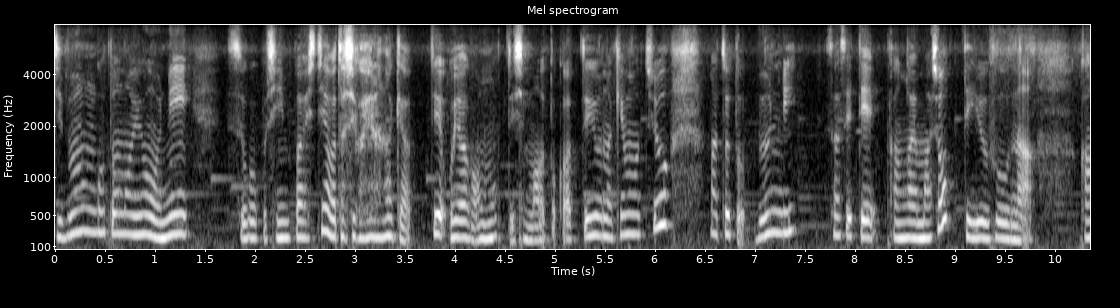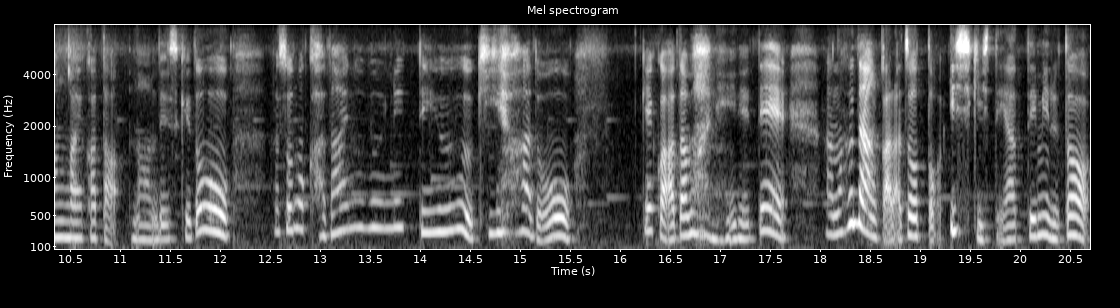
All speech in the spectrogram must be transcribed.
自分ごとのようにすごく心配して私がやらなきゃって親が思ってしまうとかっていうような気持ちを、まあ、ちょっと分離させて考えましょうっていう風な考え方なんですけどその課題の分離っていうキーワードを 結構頭に入れてあの普段からちょっと意識してやってみると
